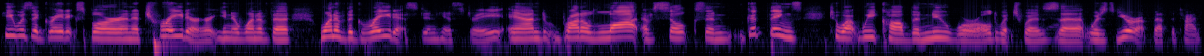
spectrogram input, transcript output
he was a great explorer and a trader. You know, one of the one of the greatest in history, and brought a lot of silks and good things to what we called the New World, which was uh, was Europe at the time.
